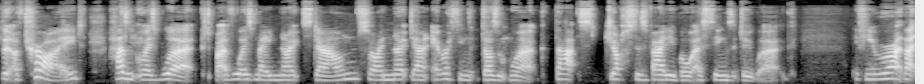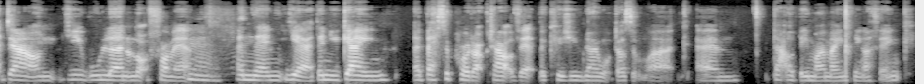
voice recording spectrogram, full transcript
that i've tried hasn't always worked but i've always made notes down. So i note down everything that doesn't work. That's just as valuable as things that do work. If you write that down you will learn a lot from it. Mm. and then yeah then you gain a better product out of it because you know what doesn't work. Um that would be my main thing i think.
